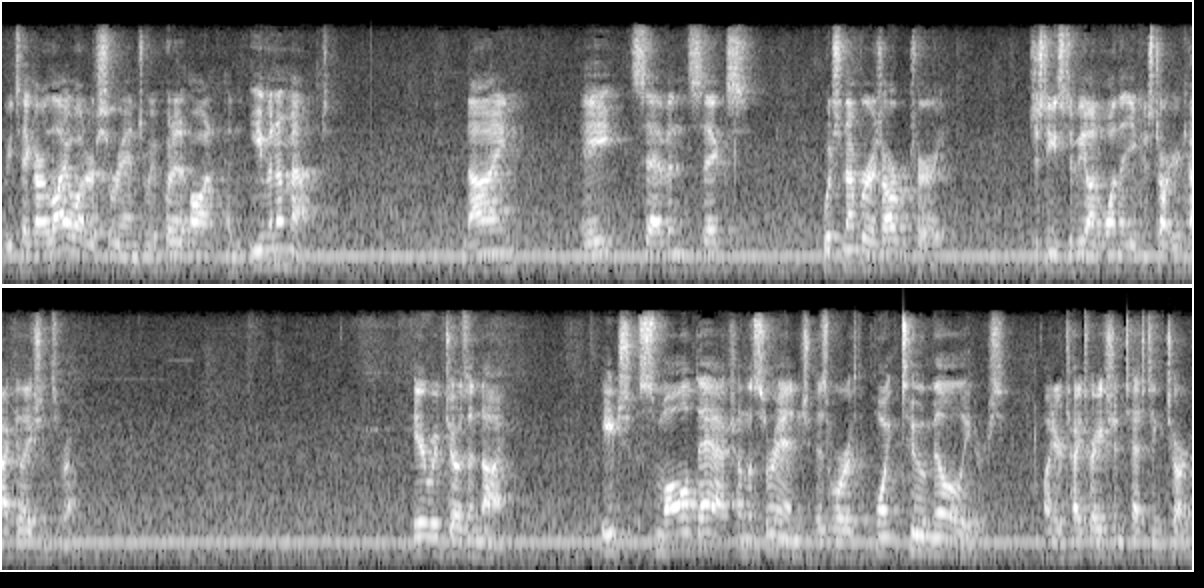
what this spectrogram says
we take our lye water syringe and we put it on an even amount. Nine, eight, seven, six. Which number is arbitrary? Just needs to be on one that you can start your calculations from. Here we've chosen 9. Each small dash on the syringe is worth 0.2 milliliters on your titration testing chart.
